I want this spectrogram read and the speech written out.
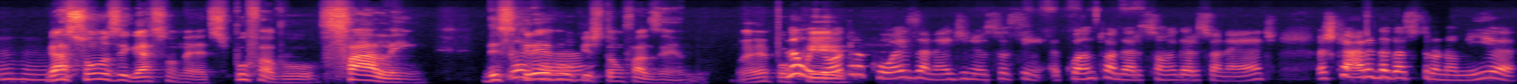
uhum. garçons e garçonetes, por favor, falem, descrevam o que estão fazendo. Não, é? Porque... não, e outra coisa, né, Ednilson, assim, quanto a garçom e garçonete, acho que a área da gastronomia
